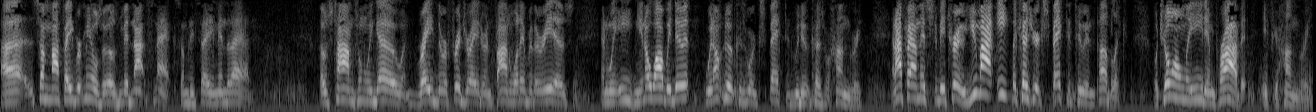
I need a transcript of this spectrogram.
Uh, some of my favorite meals are those midnight snacks. Somebody say amen to that. Those times when we go and raid the refrigerator and find whatever there is and we eat. And you know why we do it? We don't do it because we're expected. We do it because we're hungry. And I found this to be true. You might eat because you're expected to in public, but you'll only eat in private if you're hungry.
